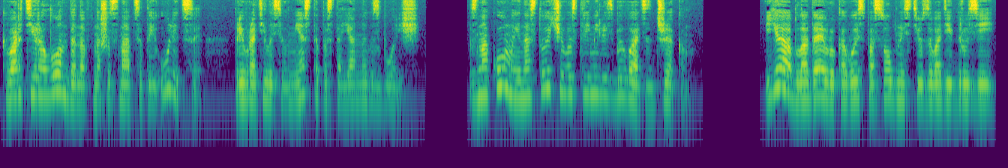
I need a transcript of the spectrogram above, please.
Квартира Лондонов на 16-й улице превратилась в место постоянных сборищ. Знакомые настойчиво стремились бывать с Джеком. Я обладаю роковой способностью заводить друзей,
